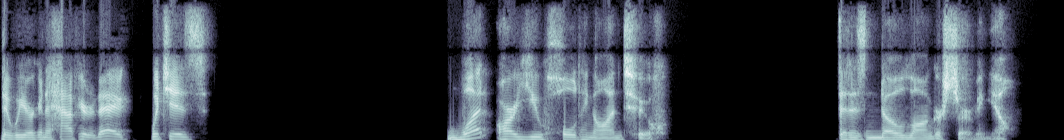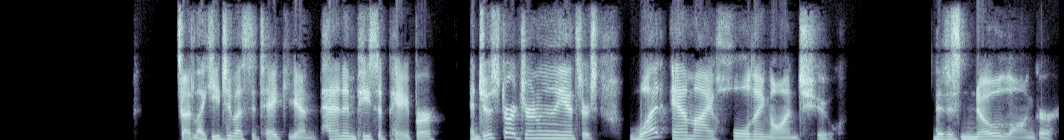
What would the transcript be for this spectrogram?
that we are going to have here today, which is what are you holding on to that is no longer serving you? So I'd like each of us to take again pen and piece of paper and just start journaling the answers. What am I holding on to that is no longer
